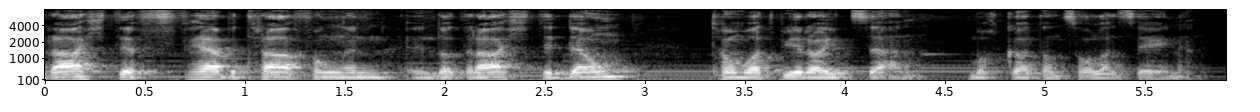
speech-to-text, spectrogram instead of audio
rechte Verbetrafungen in dat rechte Daum, tun wat wir heute sein. Mocht Gott uns alle segnen.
